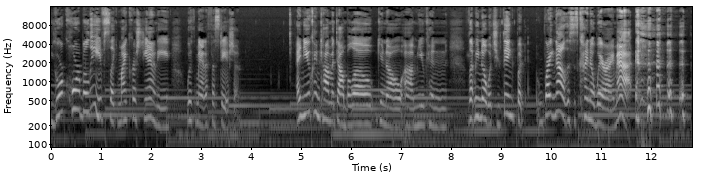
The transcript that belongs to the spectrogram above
your core beliefs, like my Christianity, with manifestation. And you can comment down below, you know, um, you can let me know what you think, but right now, this is kind of where I'm at.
